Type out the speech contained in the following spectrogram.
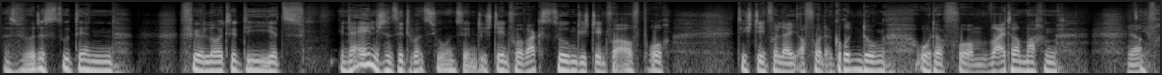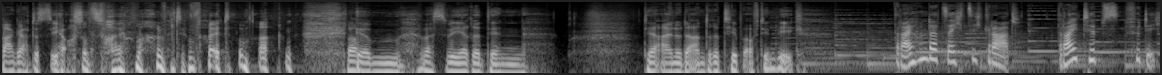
was würdest du denn für Leute, die jetzt in der ähnlichen Situation sind, die stehen vor Wachstum, die stehen vor Aufbruch, die stehen vielleicht auch vor der Gründung oder vorm Weitermachen, ja. Die Frage hattest du ja auch schon zweimal mit dem Weitermachen. Ähm, was wäre denn der ein oder andere Tipp auf den Weg? 360 Grad. Drei Tipps für dich.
